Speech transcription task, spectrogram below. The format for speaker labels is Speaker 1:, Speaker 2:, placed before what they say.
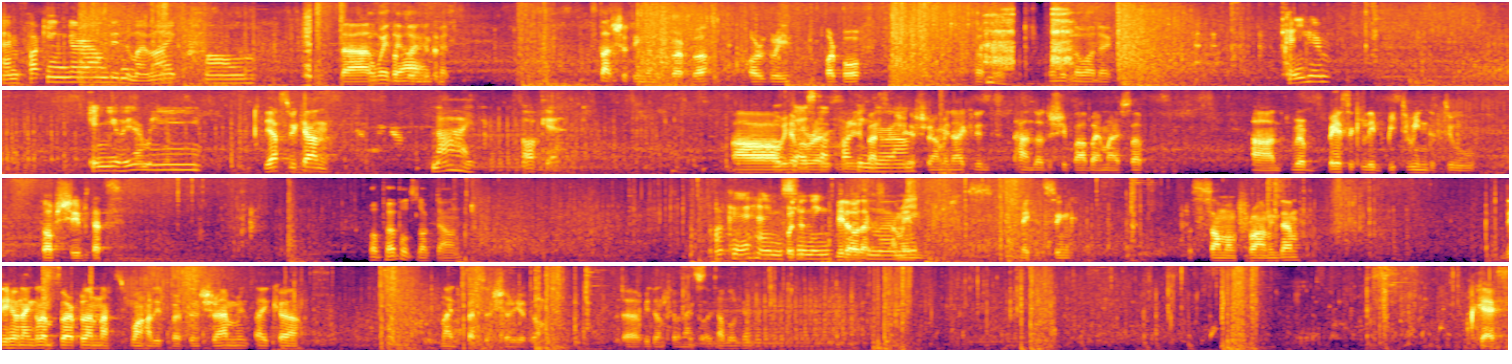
Speaker 1: I'm fucking around in my microphone.
Speaker 2: Then
Speaker 3: Oh wait,
Speaker 2: stop doing it.
Speaker 3: anchored.
Speaker 2: Start shooting them with purple or green or both.
Speaker 3: Okay. One with lower deck.
Speaker 1: Can you hear me? Can you hear me?
Speaker 2: Yes, we can.
Speaker 1: Nice. Okay.
Speaker 2: Uh, we have a
Speaker 1: stop
Speaker 2: re- really
Speaker 1: fucking
Speaker 2: bad
Speaker 1: around.
Speaker 2: situation. I mean, I couldn't handle the ship all by myself. And we're basically between the two top ships. That's
Speaker 3: Well, purple's locked down.
Speaker 1: Okay, I'm
Speaker 2: put
Speaker 1: swimming
Speaker 2: it below
Speaker 1: towards
Speaker 2: that. I mean, make it sink. There's someone farming them. Do you have an angle on purple? I'm not 100% sure. I'm like uh, 90% sure you don't. Uh, we don't have an angle.
Speaker 3: double gun.
Speaker 2: Okay.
